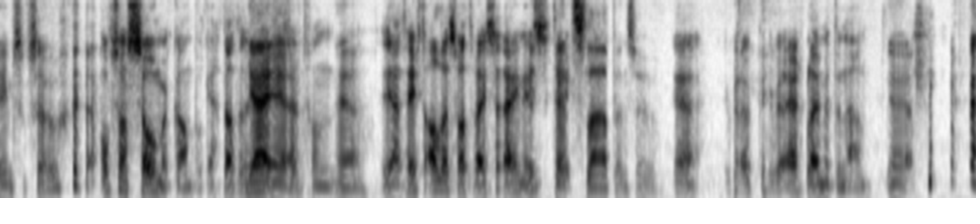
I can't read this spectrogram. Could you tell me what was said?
games of zo. Op zo'n zomerkamp ook echt. Dat is Ja, een soort van... ja, Ja, het heeft alles wat wij zijn. in Is, tent slapen en zo. ja, ik ben, ook, ik ben erg blij met de naam. Ja, ja.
